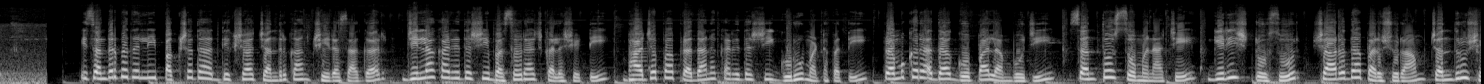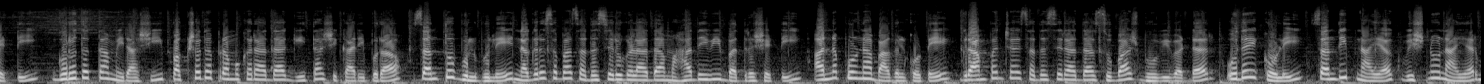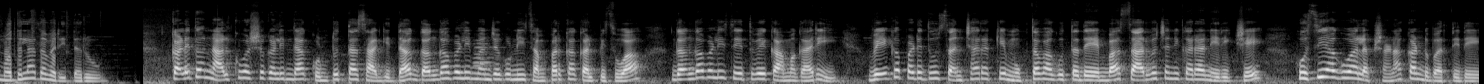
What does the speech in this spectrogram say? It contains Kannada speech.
ಈ ಸಂದರ್ಭದಲ್ಲಿ ಪಕ್ಷದ ಅಧ್ಯಕ್ಷ ಚಂದ್ರಕಾಂತ್ ಕ್ಷೀರಸಾಗರ್, ಜಿಲ್ಲಾ ಕಾರ್ಯದರ್ಶಿ ಬಸವರಾಜ್ ಕಲಶೆಟ್ಟಿ, ಭಾಜಪ ಪ್ರಧಾನ ಕಾರ್ಯದರ್ಶಿ ಗುರು ಮಠಪತಿ, ಪ್ರಮುಖರಾದ ಗೋಪಾಲ್ ಅಂಬೋಜಿ, ಸಂತೋಷ್ ಸೋಮನಾಚೆ, ಗಿರೀಶ್ ಟೋಸೂರ್ ಶಾರದಾ ಪರಶುರಾಮ್, ಚಂದ್ರು ಶೆಟ್ಟಿ, ಗುರುದತ್ತ ಮಿರಾಶಿ, ಪಕ್ಷದ ಪ್ರಮುಖರಾದ ಗೀತಾ ಶಿಕಾರಿಪುರ, ಸಂತೋ ಬುಲ್ಬುಲೆ, ನಗರಸಭಾ ಸದಸ್ಯರುಗಳಾದ ಮಹಾದೇವಿ ಭದ್ರಶೆಟ್ಟಿ, ಅನ್ನಪೂರ್ಣ ಬಾಗಲಕೋಟೆ, ಗ್ರಾಮ ಪಂಚಾಯತ್ ಸದಸ್ಯರಾದ ಸುಭಾಷ್ ಭೂವಿವಡ್ಡರ್, ಉದಯ್ ಕೋಳಿ, ಸಂದೀಪ್ ನಾಯಕ್, ವಿಷ್ಣು ನಾಯರ್ ಮೊದಲಾದವರಿದ್ದರು. ಕಳೆದ ನಾಲ್ಕು ವರ್ಷಗಳಿಂದ ಕುಂಟುತ್ತಾ ಸಾಗಿದ್ದ ಗಂಗಾವಳಿ ಮಂಜಗುಣಿ ಸಂಪರ್ಕ ಕಲ್ಪಿಸುವ ಗಂಗಾವಳಿ ಸೇತುವೆ ಕಾಮಗಾರಿ ವೇಗ ಪಡೆದು ಸಂಚಾರಕ್ಕೆ ಮುಕ್ತವಾಗುತ್ತದೆ ಎಂಬ ಸಾರ್ವಜನಿಕರ ನಿರೀಕ್ಷೆ ಹುಸಿಯಾಗುವ ಲಕ್ಷಣ ಕಂಡುಬರ್ತಿದೆ.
